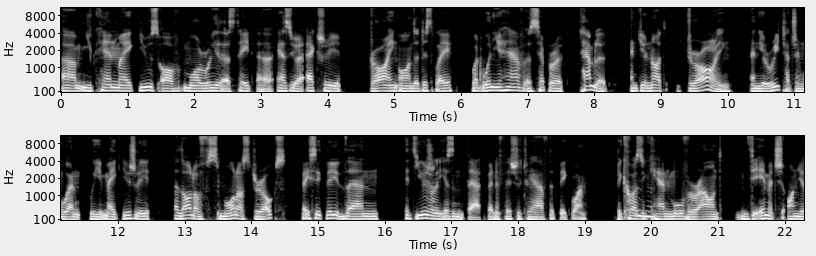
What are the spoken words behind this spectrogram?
um, you can make use of more real estate uh, as you're actually drawing on the display. But when you have a separate tablet and you're not drawing and you're retouching, when we make usually a lot of smaller strokes, basically, then it usually isn't that beneficial to have the big one because you can move around the image on your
